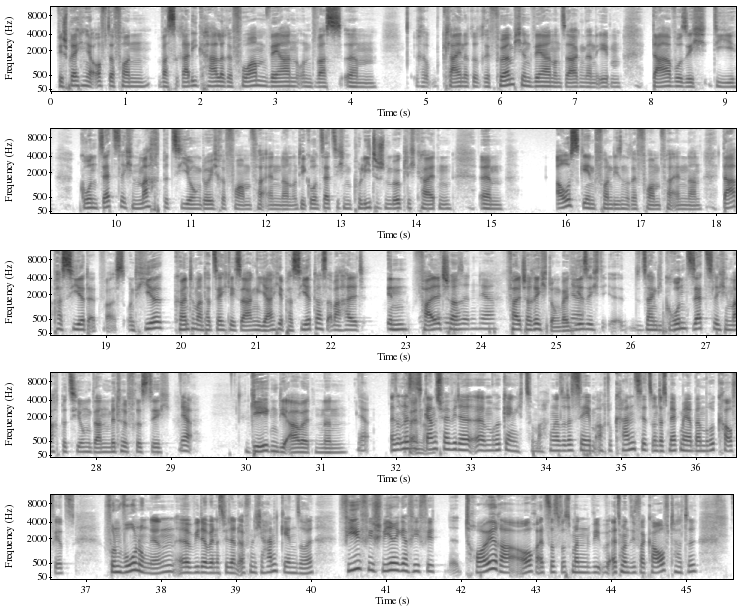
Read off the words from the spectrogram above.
wir sprechen ja oft davon, was radikale Reformen wären und was ähm, kleinere Reformchen wären und sagen dann eben, da wo sich die grundsätzlichen Machtbeziehungen durch Reformen verändern und die grundsätzlichen politischen Möglichkeiten ähm, ausgehend von diesen Reformen verändern. Da passiert etwas. Und hier könnte man tatsächlich sagen, ja, hier passiert das, aber halt in falscher, Sinn, ja. falscher Richtung, weil ja. hier sich äh, sozusagen die grundsätzlichen Machtbeziehungen dann mittelfristig ja. gegen die Arbeitenden. Also und es ist ganz schwer wieder ähm, rückgängig zu machen. Also das ist ja eben auch, du kannst jetzt, und das merkt man ja beim Rückkauf jetzt von Wohnungen äh, wieder, wenn das wieder in öffentliche Hand gehen soll, viel, viel schwieriger, viel, viel äh, teurer auch als das, was man, wie, als man sie verkauft hatte.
